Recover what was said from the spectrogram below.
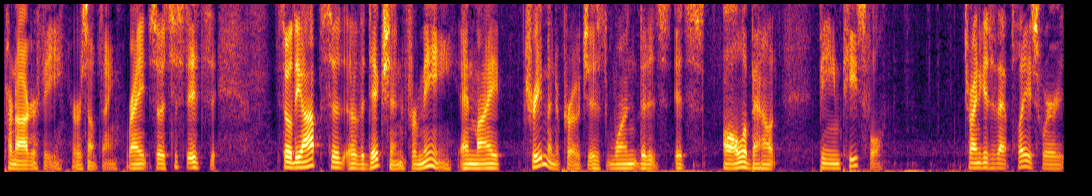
pornography or something, right? So it's just, it's, so the opposite of addiction for me and my treatment approach is one that it's, it's all about being peaceful, trying to get to that place where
